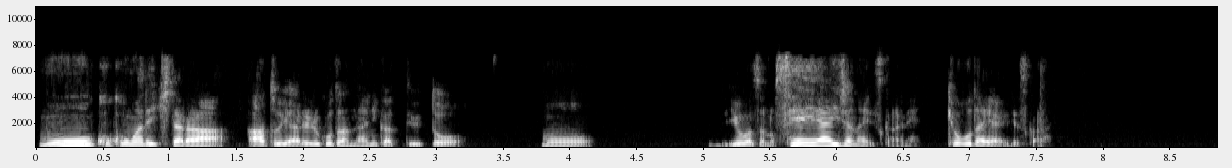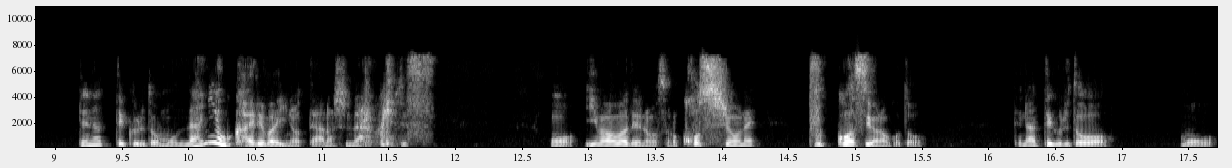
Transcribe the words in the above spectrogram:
もうここまで来たら、あとやれることは何かっていうと、もう、要はその性愛じゃないですからね。兄弟愛ですから。ってなってくると、もう何を変えればいいのって話になるわけです。もう今までのその腰をね、ぶっ壊すようなこと。ってなってくると、も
